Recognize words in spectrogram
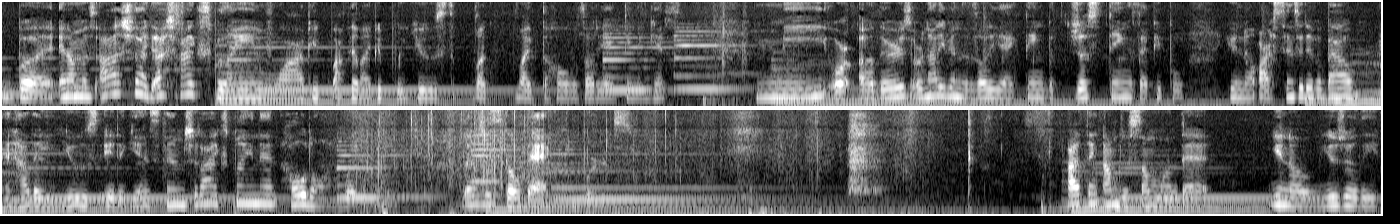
But and I'm just, I should I, should I explain why people I feel like people use like like the whole zodiac thing against me or others or not even the zodiac thing but just things that people you know are sensitive about and how they use it against them. Should i explain that? Hold on wait a minute. Let's just go backwards i think i'm just someone that you know usually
